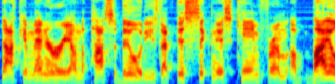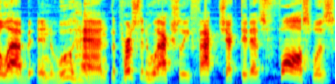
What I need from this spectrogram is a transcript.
documentary on the possibilities that this sickness came from a biolab in Wuhan, the person who actually fact checked it as false was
